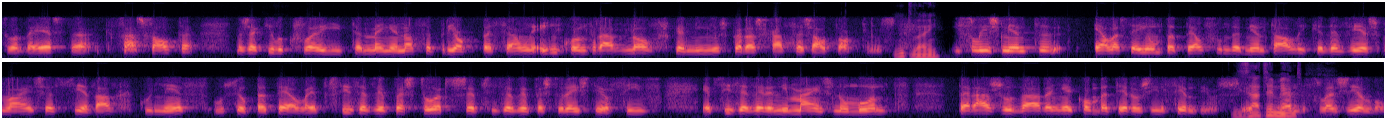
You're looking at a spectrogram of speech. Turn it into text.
toda esta que faz falta mas aquilo que foi também a nossa preocupação é encontrar novos caminhos para as raças autóctones. Muito bem. E felizmente elas têm um papel fundamental e cada vez mais a sociedade reconhece o seu papel. É preciso haver pastores, é preciso haver pastoreio extensivo, é preciso haver animais no monte para ajudarem a combater os incêndios. Exatamente. Esse grande flagelo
